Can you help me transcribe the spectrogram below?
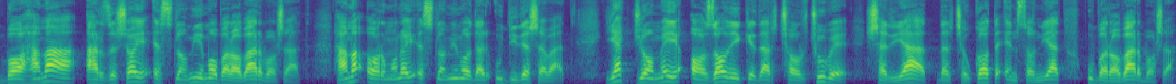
با همه ارزش های اسلامی ما برابر باشد همه آرمان های اسلامی ما در او دیده شود یک جامعه آزادی که در چارچوب شریعت در چوکات انسانیت او برابر باشد.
